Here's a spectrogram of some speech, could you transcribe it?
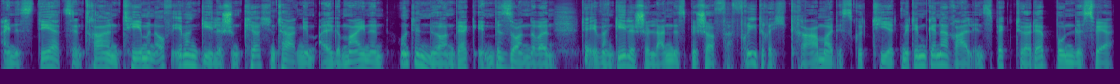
eines der zentralen Themen auf evangelischen Kirchentagen im Allgemeinen und in Nürnberg im Besonderen. Der evangelische Landesbischof Friedrich Kramer diskutiert mit dem Generalinspekteur der Bundeswehr.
